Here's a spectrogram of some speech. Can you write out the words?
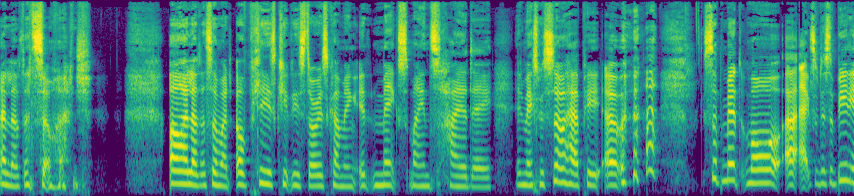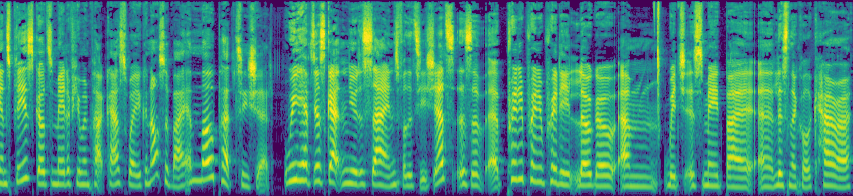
I love that so much. Oh, I love that so much. Oh, please keep these stories coming. It makes my entire day. It makes me so happy. Um, submit more uh, acts of disobedience, please go to Made of Human Podcast, where you can also buy a Mopod t-shirt. We have just gotten new designs for the t-shirts. There's a, a pretty, pretty, pretty logo, um, which is made by a listener called Kara,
